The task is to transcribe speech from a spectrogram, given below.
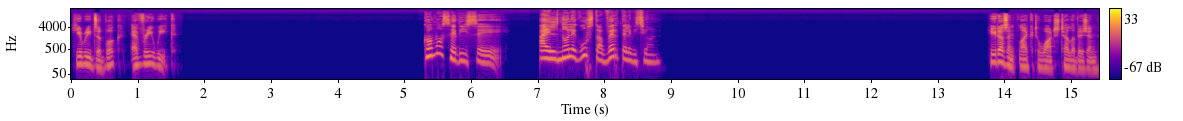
He reads a book every week. ¿Cómo se dice? A él no le gusta ver televisión. He doesn't like to watch television.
